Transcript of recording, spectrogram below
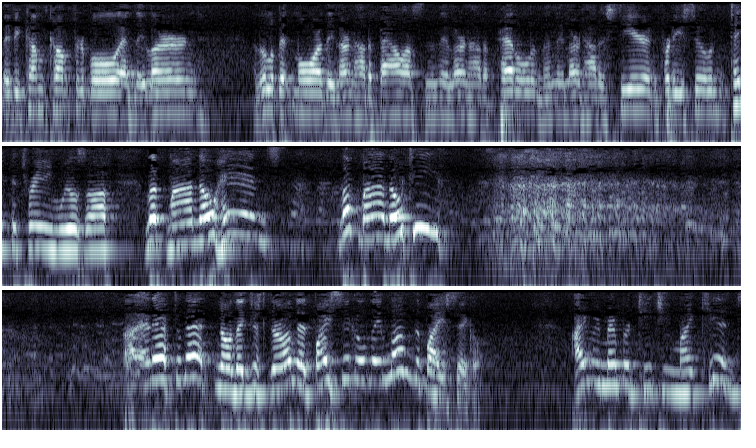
they become comfortable and they learn a little bit more. They learn how to balance, and then they learn how to pedal, and then they learn how to steer, and pretty soon, take the training wheels off. Look, Ma, no hands. Look, Ma, no teeth. uh, and after that, no, they just they're on that bicycle they love the bicycle. I remember teaching my kids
